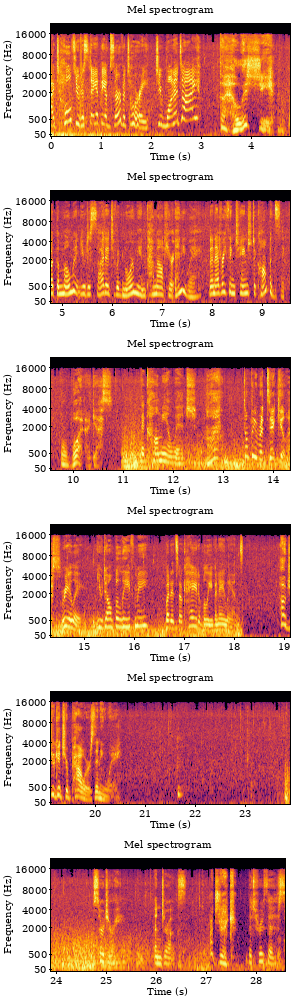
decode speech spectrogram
I told you to stay at the observatory. Do you want to die? The hell is she? But the moment you decided to ignore me and come out here anyway, then everything changed to compensate. Or what, I guess. They call me a witch. Huh? Don't be ridiculous. Really? You don't believe me? But it's okay to believe in aliens. How'd you get your powers anyway? Surgery and drugs. Magic! The truth is,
